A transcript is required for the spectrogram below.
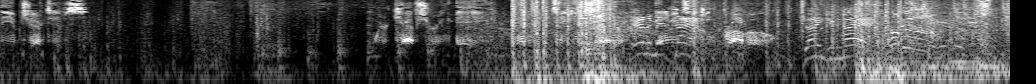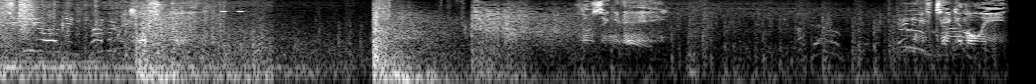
the objectives. We're capturing A. Enemy taking Charlie. Enemy Enemy taking Bravo. Changing mag. We captured A. Losing A. We've taken the lead.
